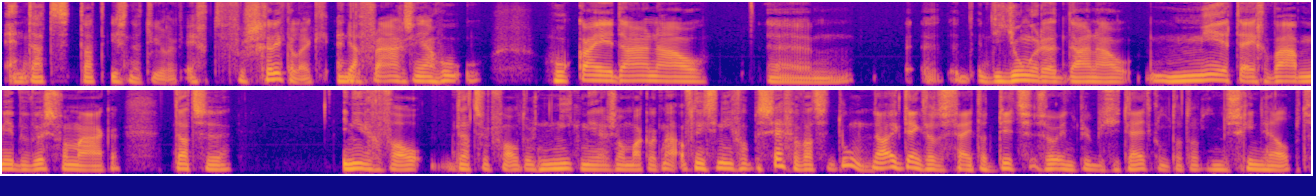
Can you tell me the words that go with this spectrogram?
En dat, dat is natuurlijk echt verschrikkelijk. En Ja. de vraag is, ja, hoe, hoe kan je daar nou ehm, eh, die jongeren daar nou meer tegen waar, meer bewust van maken dat ze in ieder geval dat soort foto's niet meer zo makkelijk maken. Of in ieder geval beseffen wat ze doen. Nou, ik denk dat het feit dat dit zo in de publiciteit komt, dat dat misschien helpt.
